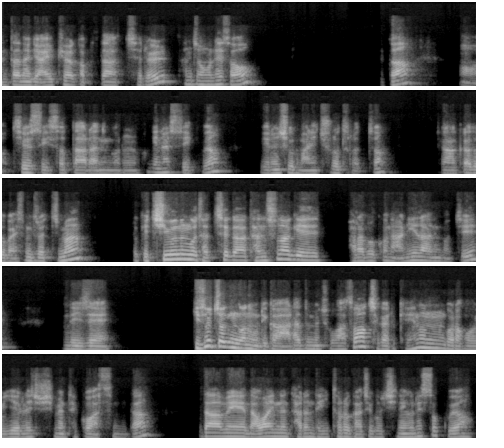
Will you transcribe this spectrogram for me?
간단하게 IPR 값 자체를 판정을 해서 가 어, 지울 수 있었다라는 것을 확인할 수 있고요. 이런 식으로 많이 줄어들었죠. 제가 아까도 말씀드렸지만 이렇게 지우는 것 자체가 단순하게 바라볼 건 아니라는 거지. 근데 이제 기술적인 거는 우리가 알아두면 좋아서 제가 이렇게 해놓은 거라고 이해를 해주시면 될 것 같습니다. 그 다음에 나와 있는 다른 데이터를 가지고 진행을 했었고요.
